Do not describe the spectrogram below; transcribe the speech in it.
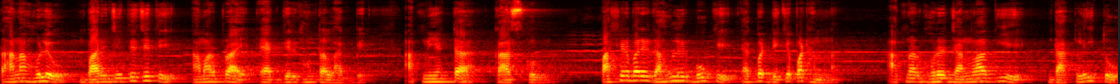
তা না হলেও বাড়ি যেতে যেতে আমার প্রায় এক দেড় ঘণ্টা লাগবে। আপনি একটা কাজ করুন। পাশের বাড়ির রাহুলের বউকে একবার ডেকে পাঠান না। আপনার ঘরের জানালা দিয়ে ডাকলেই তো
